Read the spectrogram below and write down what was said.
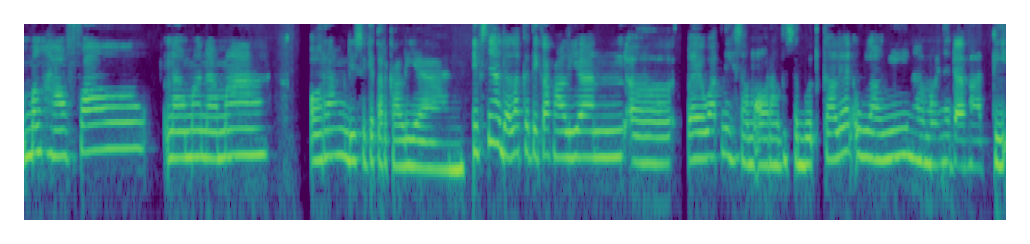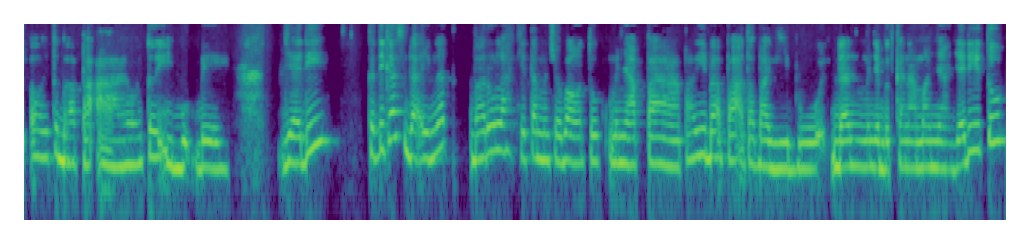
menghafal nama-nama orang di sekitar kalian. Tipsnya adalah ketika kalian uh, lewat nih sama orang tersebut, kalian ulangi namanya dalam hati. Oh itu Bapak A, oh itu Ibu B. Jadi ketika sudah ingat, barulah kita mencoba untuk menyapa pagi Bapak atau pagi Ibu dan menyebutkan namanya. Jadi itu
